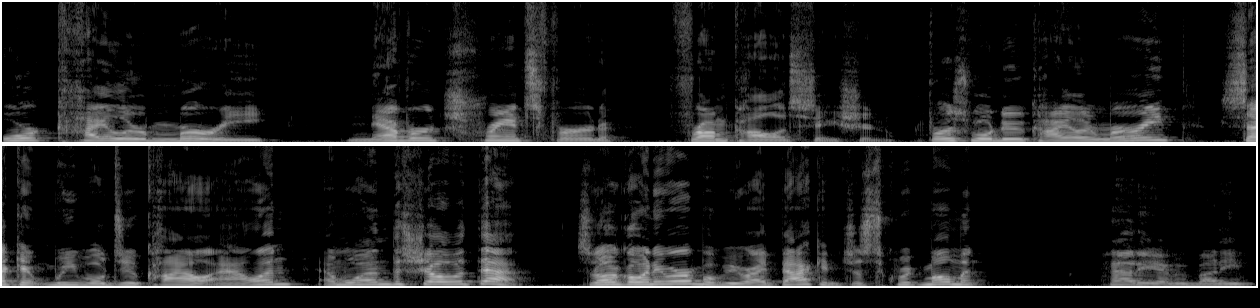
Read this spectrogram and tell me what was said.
or Kyler Murray never transferred from College Station. First we'll do Kyler Murray, second we will do Kyle Allen, and we'll end the show with that. So don't go anywhere, we'll be right back in just a quick moment. Howdy, everybody.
